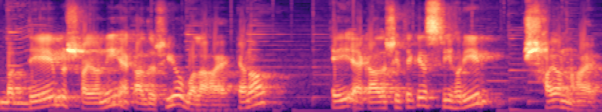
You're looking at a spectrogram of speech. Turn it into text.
বা দেব শয়নী একাদশীও বলা হয়। কেন? এই একাদশী থেকে শ্রীহরির শয়ন হয়।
